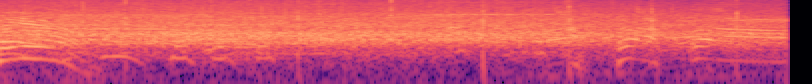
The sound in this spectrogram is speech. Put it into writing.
God. Yeah,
